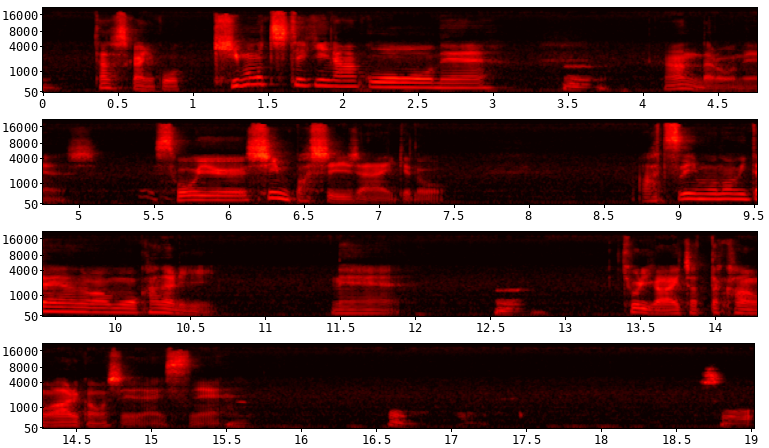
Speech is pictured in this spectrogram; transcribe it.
ん確かにこう気持ち的なこうねうん。なんだろうねそういうシンパシーじゃないけど熱いものみたいなのはもうかなりねうん。距離が空いちゃった感はあるかもしれないですねそ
